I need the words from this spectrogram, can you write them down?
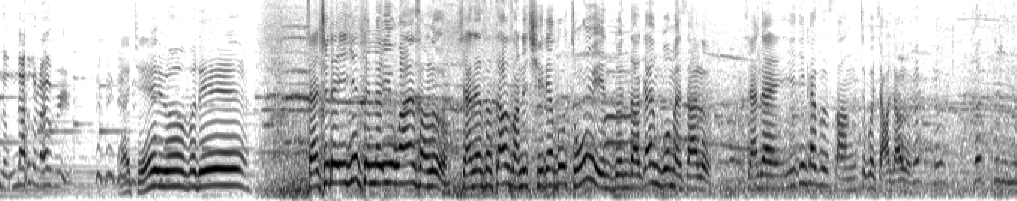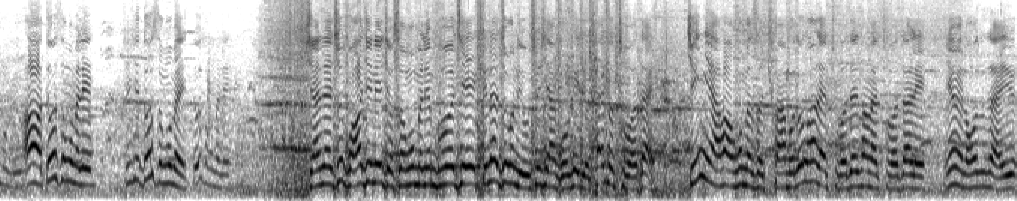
弄大个老板。要节约不得。在这里已经等了一晚上了，现在是早上的七点多，终于轮到该我们杀了。现在已经开始上这个架架了。啊，都是我们的，这些都是我们，都是我们的。现在只挂紧的就是我们的母鸡，跟着这个流水线过去就开始屠宰。今年哈，我们是全部都拿来屠宰场来屠宰的，因为骡子才有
